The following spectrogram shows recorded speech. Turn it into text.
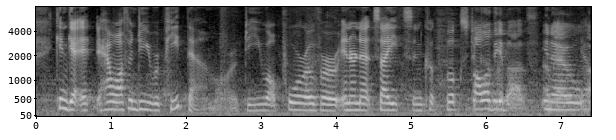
can get. How often do you repeat them, or do you all pour over internet sites and cookbooks? To all of the above. You Okay, know, yeah.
